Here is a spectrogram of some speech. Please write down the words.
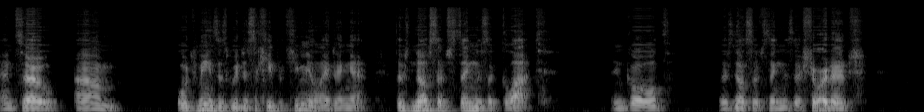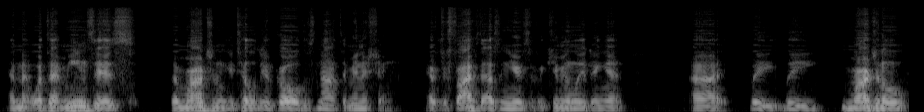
And so, um, which means is we just keep accumulating it. There's no such thing as a glut in gold. There's no such thing as a shortage and that what that means is the marginal utility of gold is not diminishing. After 5,000 years of accumulating it, uh, the, the marginal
